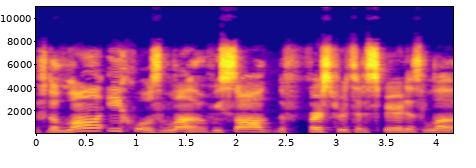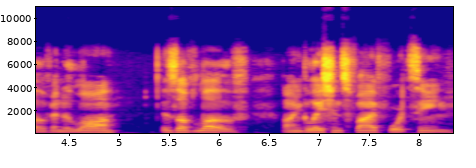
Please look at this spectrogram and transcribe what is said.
if the law equals love, we saw the first fruits of the Spirit is love, and the law is of love uh, in Galatians 5.14.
